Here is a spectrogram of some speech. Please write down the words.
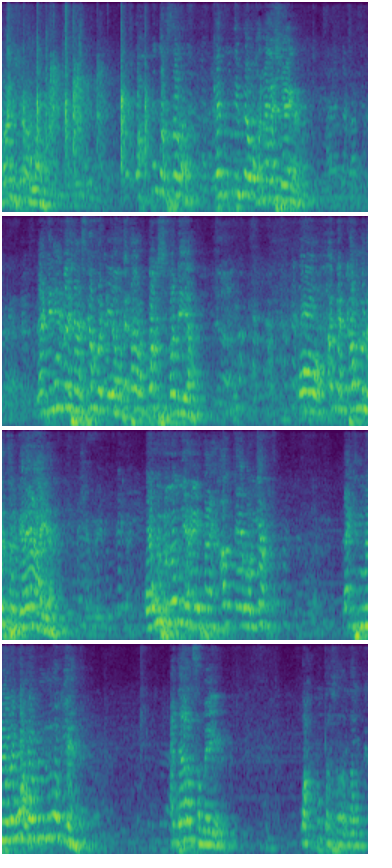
maasha allah wax ku darsada kadibna wax naga sheega laakiin nin meeshaas ka fadhiya oo starbucks fadhiya oo xagga ka monitor oo wuxuu og yahay tahay hal qeybo yar. Laakiin mooda wax walba inuu og yahay. Cadaalad sameeya. Wax ku darsada dalka.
